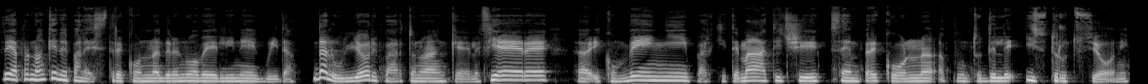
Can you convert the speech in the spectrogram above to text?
riaprono anche le palestre con delle nuove linee guida. Da luglio ripartono anche le fiere, eh, i convegni, i parchi tematici, sempre con appunto delle istruzioni.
